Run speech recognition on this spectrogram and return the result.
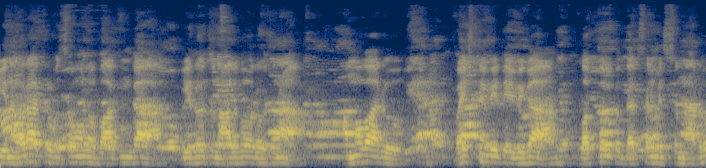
ఈ నవరాత్రి ఉత్సవంలో భాగంగా ఈరోజు నాలుగవ రోజున అమ్మవారు వైష్ణవీదేవిగా భక్తులకు దర్శనమిస్తున్నారు.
